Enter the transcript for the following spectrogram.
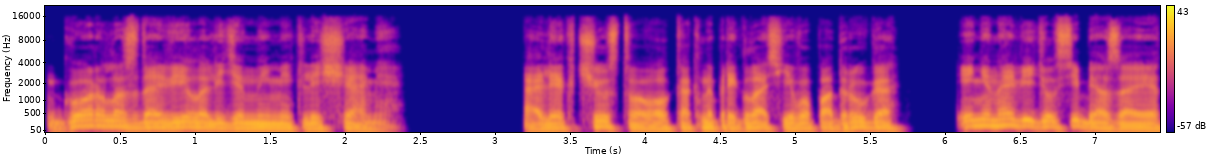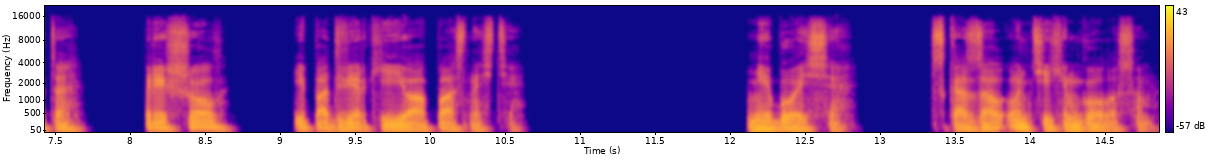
Горло сдавило ледяными клещами. Олег чувствовал, как напряглась его подруга, и ненавидел себя за это. Пришел и подверг ее опасности. «Не бойся», — сказал он тихим голосом.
